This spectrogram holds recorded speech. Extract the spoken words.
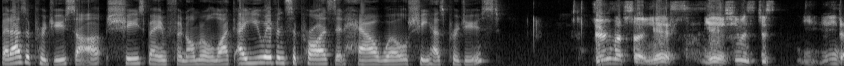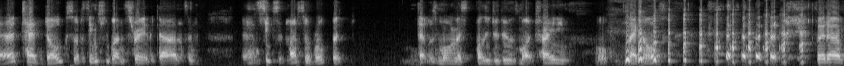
But as a producer, she's been phenomenal. Like, are you even surprised at how well she has produced? Very much so. Yes, yeah. She was just you know a tad dog sort of thing. She won three at the Gardens and, and six at Muswellbrook, but that was more or less probably to do with my training or lack of. but um,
